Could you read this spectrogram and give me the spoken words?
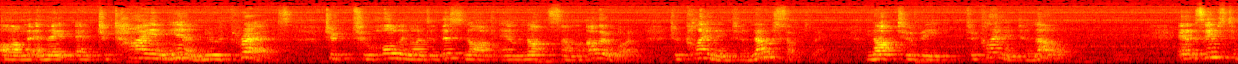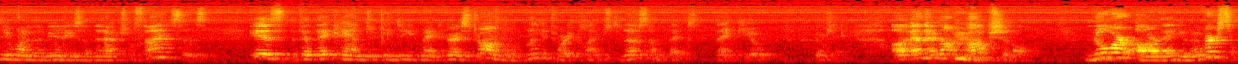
Um, and they, and to tying in new threads, to, to holding on to this knot and not some other one, to claiming to know something, not to be, to claiming to know. And it seems to me one of the beauties of the natural sciences is that they can indeed make very strong and obligatory claims to know some things. Thank you. Okay. Uh, and they're not optional, nor are they universal.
